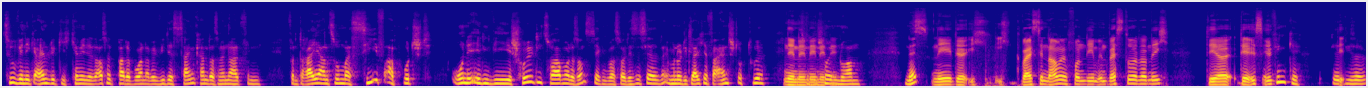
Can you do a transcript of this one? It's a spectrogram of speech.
zu wenig Einblick. Ich kenne mich nicht aus mit Paderborn, aber wie das sein kann, dass man halt von, von drei Jahren so massiv abrutscht, ohne irgendwie Schulden zu haben oder sonst irgendwas, weil das ist ja immer nur die gleiche Vereinsstruktur. Nee, nee, nee, nee. Schon nee. enorm. Ne? Nee, der, ich, ich weiß den Namen von dem Investor da nicht. Der, der ist irgendwie. Finke. Der, dieser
